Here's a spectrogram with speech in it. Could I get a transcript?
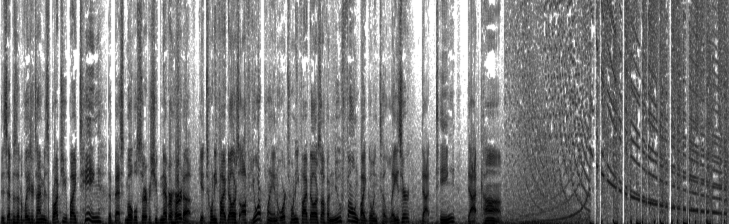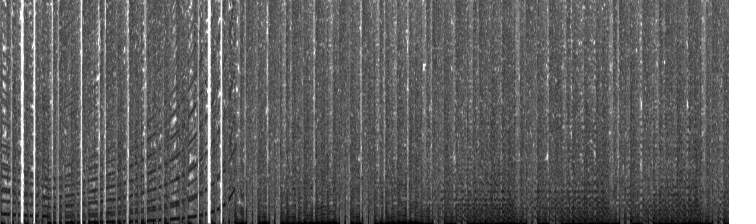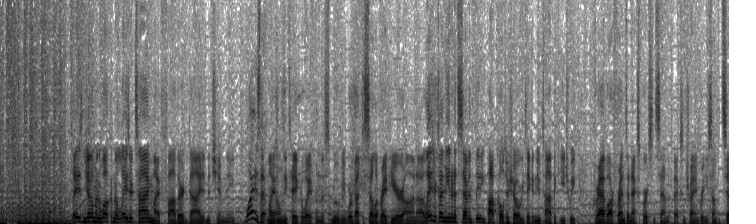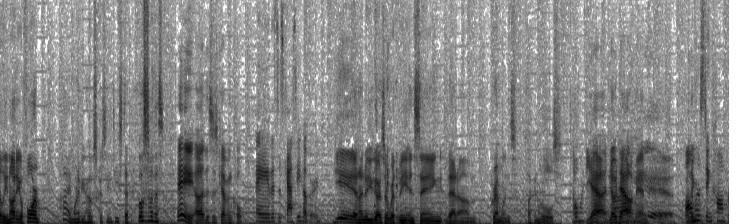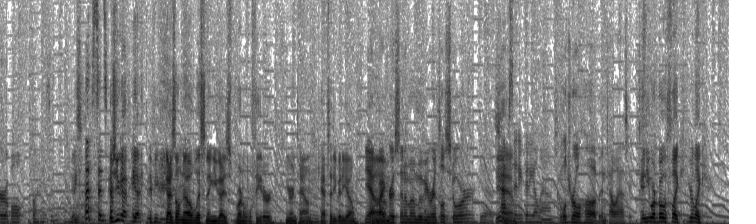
This episode of Laser Time is brought to you by Ting, the best mobile service you've never heard of. Get $25 off your plan or $25 off a new phone by going to laser.ting.com. Ladies and gentlemen, welcome to Laser Time. My father died in a chimney. Why is that my only takeaway from this movie we're about to celebrate here on uh, Laser Time, the internet's seventh leading pop culture show, where we take a new topic each week, grab our friends and experts in sound effects, and try and bring you something silly in audio form. Hi, I'm one of your hosts, Chris Antista. Who else is with us? Hey, uh, this is Kevin Cole. Hey, this is Cassie Hubbard. Yeah, and I know you guys are with me in saying that um, Gremlins fucking rules. Oh, my Yeah, God. no Um, doubt, man. Yeah. Almost incomparable, but is it? Since Because you got, yeah, if you guys don't know, listening, you guys run a little theater here in town, Cap City Video. Yeah, Um, micro cinema, movie rental store. Yes. Yeah. Cap City Video Lounge. Cultural hub in Tallahassee. And you are both like, you're like,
